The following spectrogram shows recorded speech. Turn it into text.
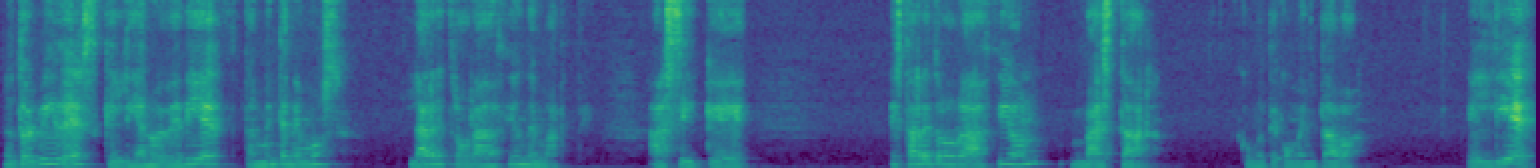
No te olvides que el día 9-10 también tenemos la retrogradación de Marte. Así que esta retrogradación va a estar, como te comentaba, el 10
